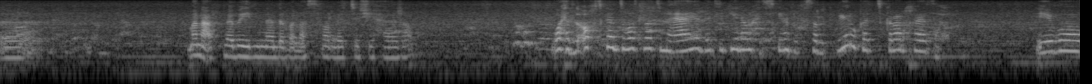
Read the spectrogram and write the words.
أه ما نعرف ما باين لنا دابا لا صفر لا حتى شي حاجة. واحد الأخت كانت وصلت معايا قالت لي كاينة واحد السكينة في الخصر الكبير وكتكرر رخيصه إيوا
